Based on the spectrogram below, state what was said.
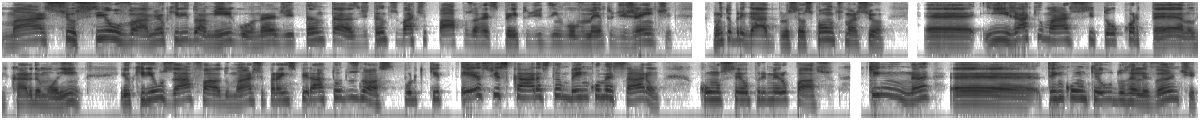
Márcio Silva, meu querido amigo, né, de tantas, de tantos bate-papos a respeito de desenvolvimento de gente. Muito obrigado pelos seus pontos, Márcio. É, e já que o Márcio citou Cortella, o Ricardo Amorim, eu queria usar a fala do Márcio para inspirar todos nós, porque estes caras também começaram com o seu primeiro passo. Quem né, é, tem conteúdo relevante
